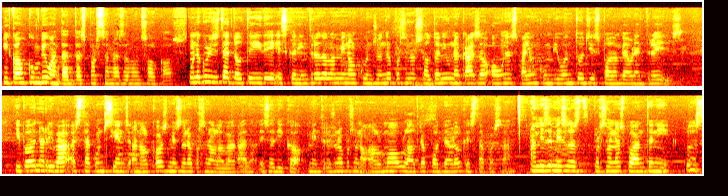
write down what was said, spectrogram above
I com conviuen tantes persones en un sol cos? Una curiositat del TID és que dintre de la ment el conjunt de persones sol tenir una casa o un espai on conviuen tots i es poden veure entre ells. I poden arribar a estar conscients en el cos més d'una persona a la vegada, és a dir que mentre una persona el mou, l'altra pot veure el que està passant. A més a més, les persones poden tenir, les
